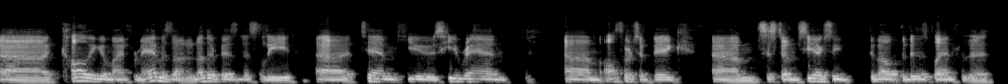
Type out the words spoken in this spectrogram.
uh, colleague of mine from Amazon, another business lead, uh, Tim Hughes. He ran um, all sorts of big um, systems. He actually developed the business plan for the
